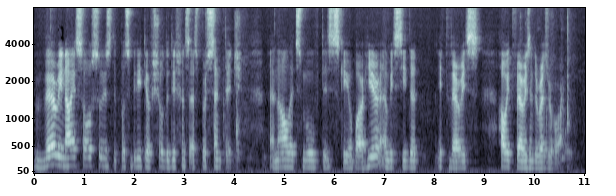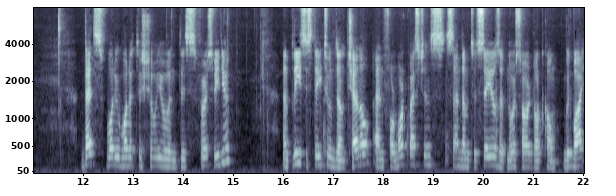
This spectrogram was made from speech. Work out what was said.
Very nice also is the possibility of show the difference as percentage. And now let's move this scale bar here and we see that it varies, how it varies in the reservoir. That's what we wanted to show you in this first video. And please stay tuned on the channel and for more questions, send them to sales at norsar.com. Goodbye.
